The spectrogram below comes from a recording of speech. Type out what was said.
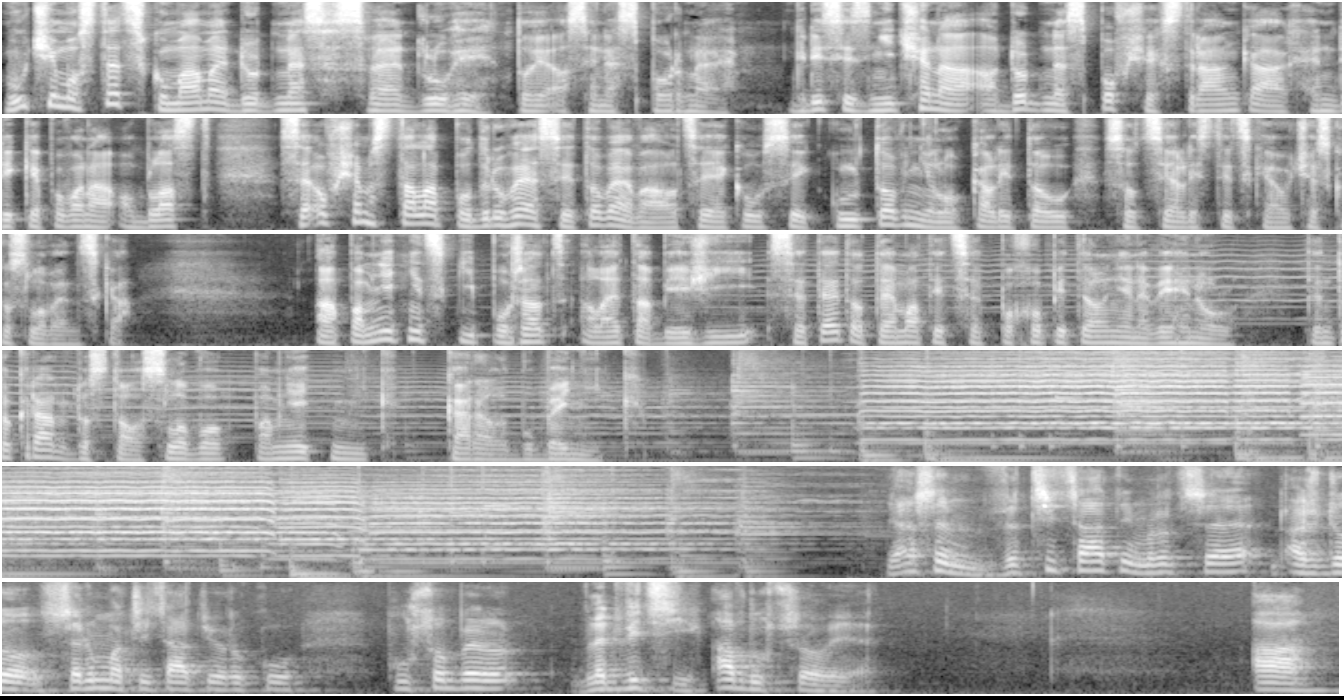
Vůči Mostecku máme dodnes své dluhy, to je asi nesporné. Kdysi zničená a dodnes po všech stránkách handicapovaná oblast se ovšem stala po druhé světové válce jakousi kultovní lokalitou socialistického Československa. A pamětnický pořad a léta běží se této tématice pochopitelně nevyhnul. Tentokrát dostal slovo pamětník Karel Bubeník. Já jsem ve 30. roce až do 37. roku působil v Ledvicích a v Duchcově. A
